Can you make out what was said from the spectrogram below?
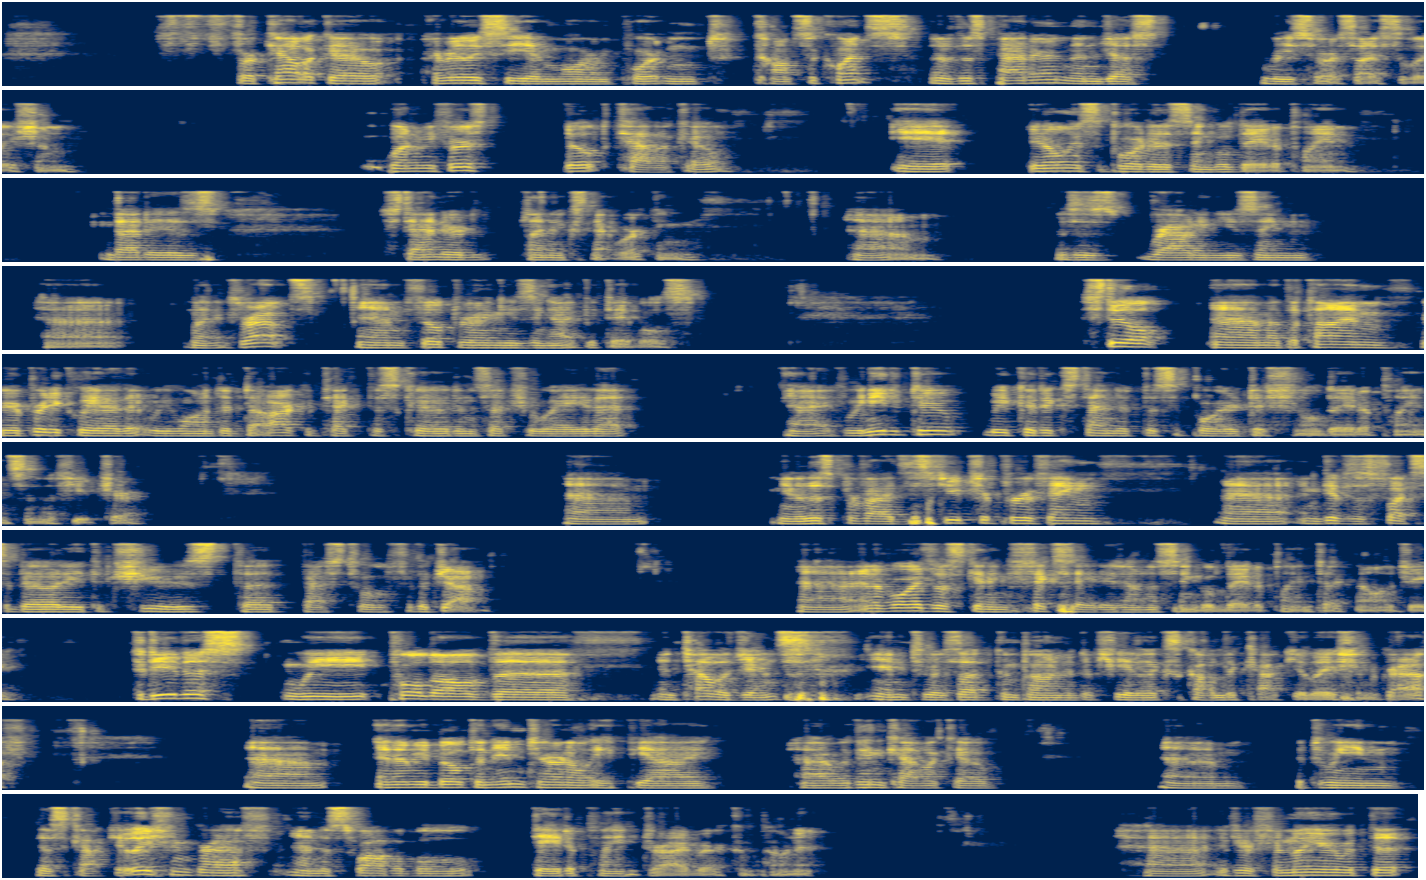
for Calico, I really see a more important consequence of this pattern than just resource isolation. When we first built Calico, it, it only supported a single data plane. That is standard Linux networking. Um, this is routing using uh, Linux routes and filtering using IP tables. Still, um, at the time, we were pretty clear that we wanted to architect this code in such a way that uh, if we needed to, we could extend it to support additional data planes in the future. Um, you know, this provides us future proofing uh, and gives us flexibility to choose the best tool for the job. Uh, and avoids us getting fixated on a single data plane technology. To do this, we pulled all the intelligence into a subcomponent of Felix called the calculation graph. Um, and then we built an internal API uh, within Calico um, between this calculation graph and a swappable data plane driver component. Uh, if you're familiar with it,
